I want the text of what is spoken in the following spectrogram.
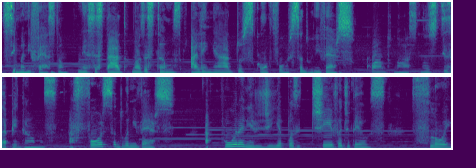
se manifestam. Nesse estado, nós estamos alinhados com a força do universo. Quando nós nos desapegamos a força do universo, a pura energia positiva de Deus flui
